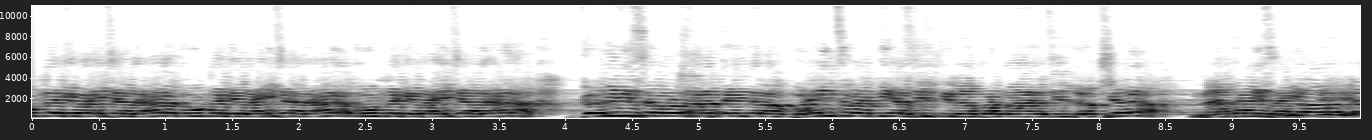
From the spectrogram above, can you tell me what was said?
उठलं की बाईच्या दारात उठलं की बाईच्या दारात उठलं की बाईच्या दारात गमिनी समोर आला तरी त्याला बाईच वाटते अशी स्त्रीलपट मानाची लक्षणं नाताने सांगितले. मुखावरी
